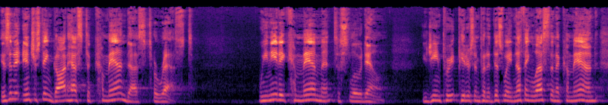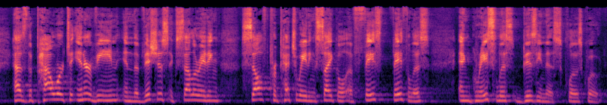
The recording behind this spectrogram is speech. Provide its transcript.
Isn't it interesting? God has to command us to rest. We need a commandment to slow down. Eugene Peterson put it this way nothing less than a command has the power to intervene in the vicious, accelerating, self perpetuating cycle of faith, faithless and graceless busyness. Close quote.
